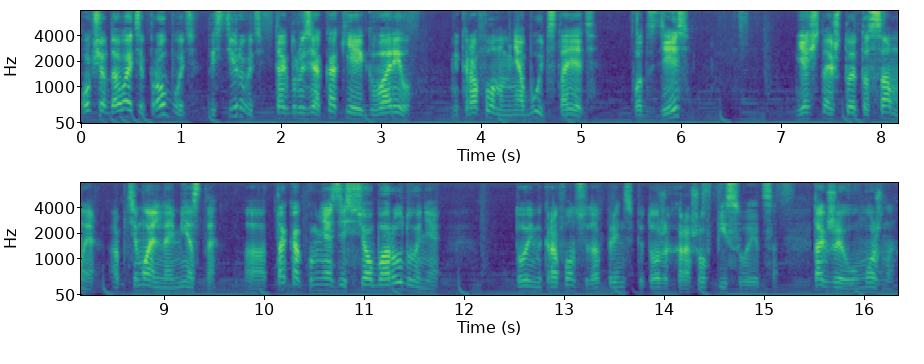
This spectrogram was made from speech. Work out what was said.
В общем, давайте пробовать, тестировать. Так, друзья, как я и говорил, микрофон у меня будет стоять вот здесь. Я считаю, что это самое оптимальное место. А, так как у меня здесь все оборудование, то и микрофон сюда, в принципе, тоже хорошо вписывается. Также его можно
